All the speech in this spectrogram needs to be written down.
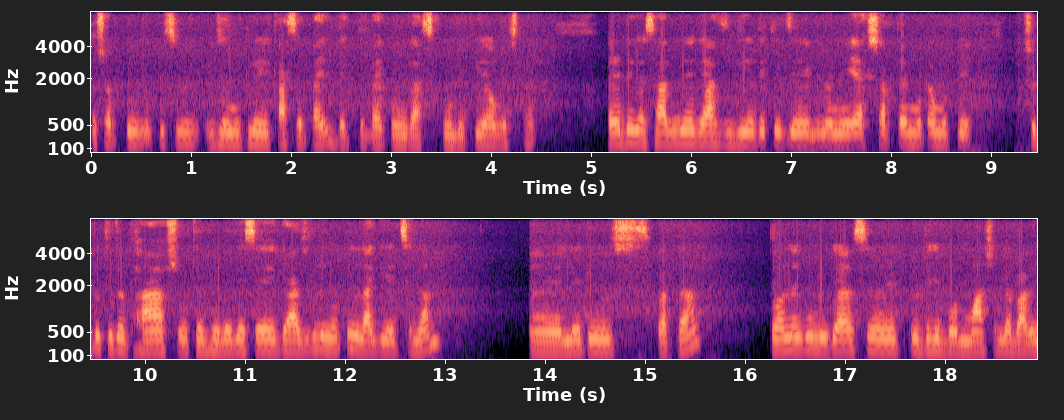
তো সব কিছু যে উঠলে কাছে পাই, দেখতে পাই কোন গাছগুলি কি অবস্থা। এইদিকে ছাদ দিয়ে গাছ গিয়ে দেখি যে মানে এক সপ্তাহে মোটামুটি ছোট ছোট ঘাস উঠে ভরে গেছে। এই গাছগুলো নতুন লাগিয়েছিলাম লেটুস পাতা। তো অনেকগুলি গাছ একটু দেখি মাসাল্লাহ বাড়ি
